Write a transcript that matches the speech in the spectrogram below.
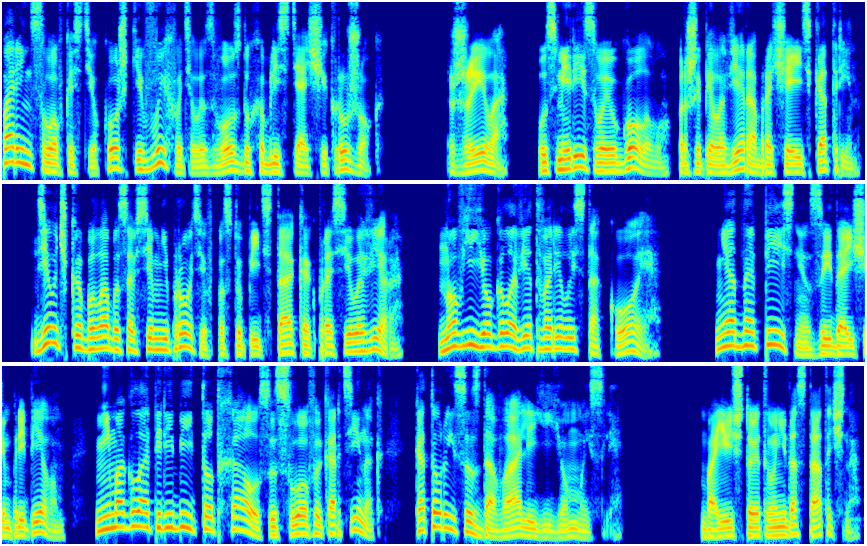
Парень с ловкостью кошки выхватил из воздуха блестящий кружок. «Живо! Усмири свою голову!» — прошипела Вера, обращаясь к Катрин. Девочка была бы совсем не против поступить так, как просила Вера, но в ее голове творилось такое. Ни одна песня с заедающим припевом не могла перебить тот хаос из слов и картинок, которые создавали ее мысли. Боюсь, что этого недостаточно.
